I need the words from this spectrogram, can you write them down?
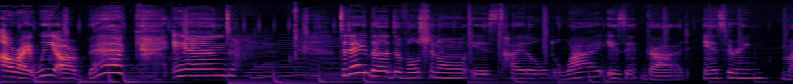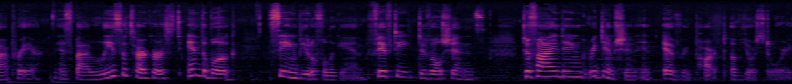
All right, we are back and Today, the devotional is titled, Why Isn't God Answering My Prayer? It's by Lisa TerKeurst in the book Seeing Beautiful Again 50 Devotions to Finding Redemption in Every Part of Your Story.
